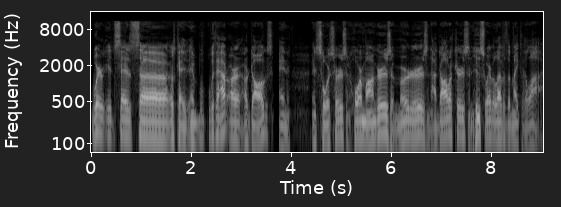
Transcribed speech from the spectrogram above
where it says, uh, okay, and without our, our dogs and and sorcerers and whoremongers and murderers and idolaters and whosoever loveth the make of the lie.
